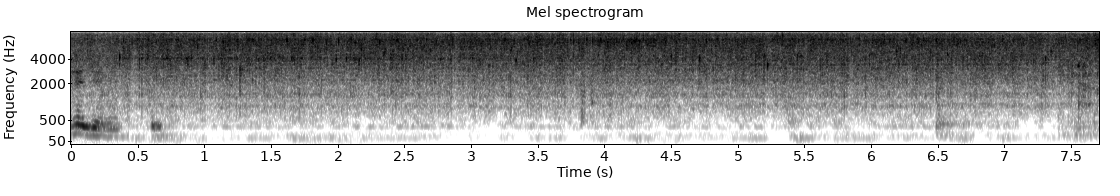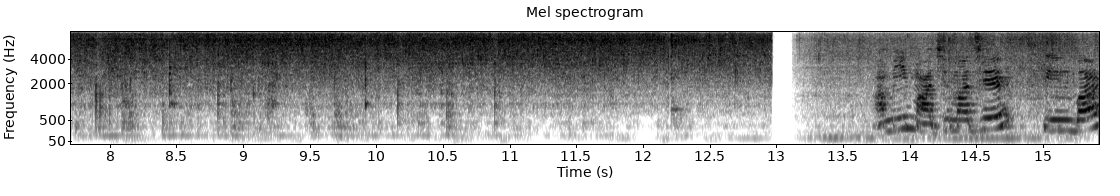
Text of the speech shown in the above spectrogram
ভেজে নিচ্ছি। মাঝে মাঝে তিনবার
